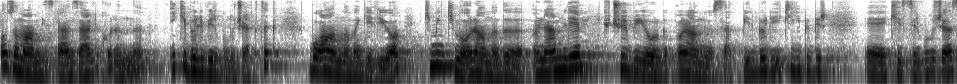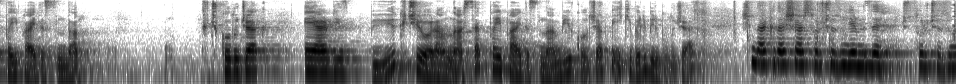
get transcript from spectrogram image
o zaman biz benzerlik oranını 2 bölü 1 bulacaktık. Bu anlama geliyor. Kimin kimi oranladığı önemli. Küçüğü büyüğü oranlıyorsak 1 bölü 2 gibi bir e, kesir bulacağız payı paydasından. Küçük olacak. Eğer biz büyüğü küçüğü oranlarsak payı paydasından büyük olacak ve 2 bölü 1 bulacağız. Şimdi arkadaşlar soru çözümlerimize soru çözümü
